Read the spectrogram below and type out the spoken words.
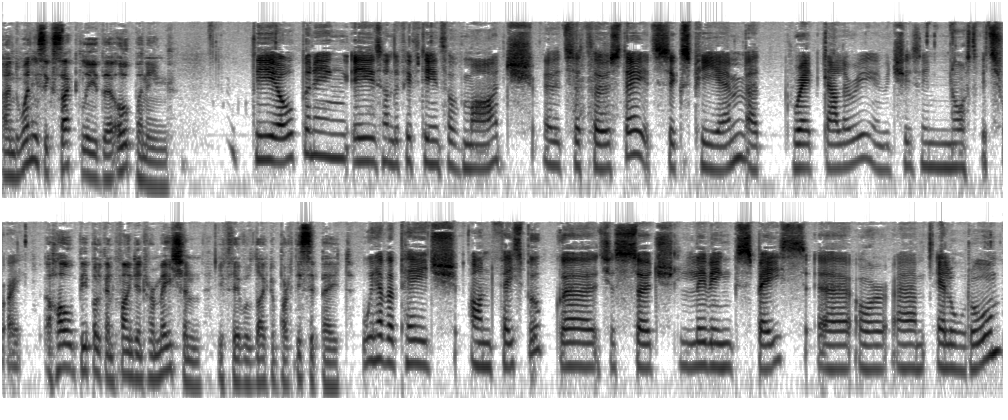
And when is exactly the opening? The opening is on the 15th of March. It's a Thursday. It's 6 p.m. at Red Gallery, which is in North Fitzroy. How people can find information if they would like to participate? We have a page on Facebook. Uh, just search Living Space uh, or um, Elu Ruum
